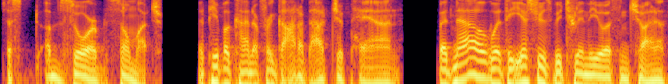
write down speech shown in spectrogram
just absorbed so much. And people kind of forgot about Japan. But now, with the issues between the US and China,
